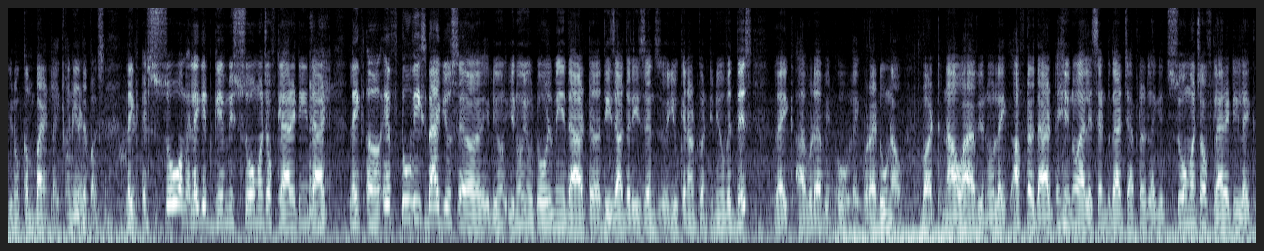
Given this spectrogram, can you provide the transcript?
you know combined like any other book. 100%, like it's so like it gave me so much of clarity that like uh, if two weeks back you uh, you, know, you know you told me that uh, these are the reasons you cannot continue with this like i would have been oh like what i do now. But now i have you know like after that you know i listened to that chapter like it's so much of clarity like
